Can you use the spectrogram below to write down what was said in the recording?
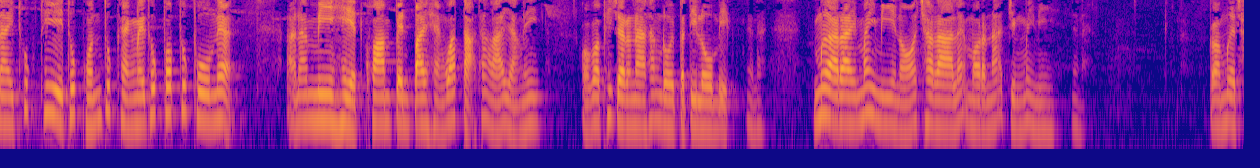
ในทุกที่ทุกหนทุกแห่งในทุกภพทุกภูมิเนี่ยอันนะมีเหตุความเป็นไปแห่งวัตตะทั้งหลายอย่างนี้ก็พิจารณาทั้งโดยปฏิโลมอีกเนี่ยนะ เมื่ออะไรไม่มีหนอชาราและมรณะจึงไม่มีก็เมื่อช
